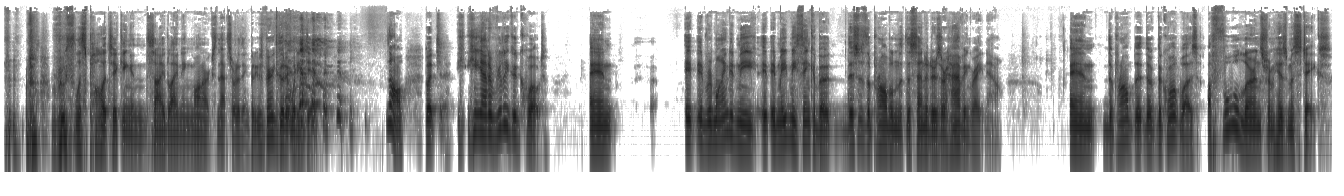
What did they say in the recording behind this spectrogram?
ruthless politicking and sidelining monarchs and that sort of thing. But he was very good at what he did. no, but he- had a really good quote. And it, it reminded me, it, it made me think about this is the problem that the senators are having right now. And the problem, the, the quote was, "A fool learns from his mistakes.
